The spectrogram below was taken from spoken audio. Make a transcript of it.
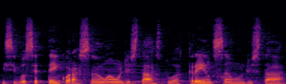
e se você tem coração, aonde está a tua crença, onde está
